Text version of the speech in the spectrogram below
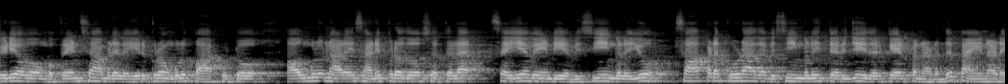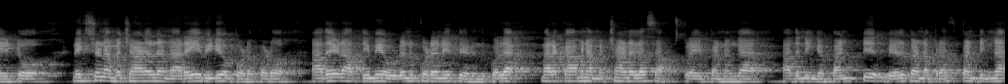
வீடியோவை உங்கள் ஃப்ரெண்ட்ஸ் ஃபேமிலியில் இருக்கிறவங்களும் பார்க்கட்டும். அவங்களும் நாளைய சனி பிரதோஷத்தில் செய்ய வேண்டிய விஷயங்களையும் சாப்பிடக்கூடாத விஷயங்களையும் தெரிஞ்சு இதற்கேற்ப நடந்து நடையட்டும் நெக்ஸ்ட்டு நம்ம சேனலில் நிறைய வீடியோ போடப்படும். அதை எல்லாத்தையுமே உடனுக்குடனே தெரிந்து கொள்ள மறக்காமல் நம்ம சேனலை சப்ஸ்கிரைப் பண்ணுங்கள் அதை நீங்கள் பண்ணிட்டு பெல் பண்ண ப்ரெஸ் பண்ணிட்டீங்கன்னா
